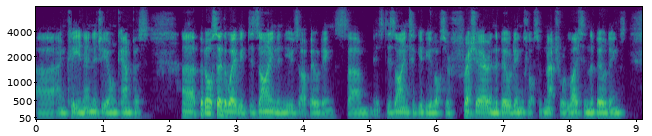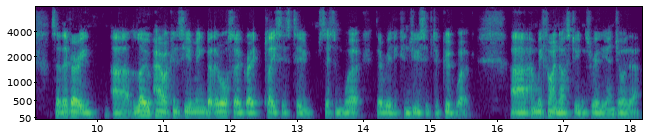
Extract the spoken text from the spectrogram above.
uh, and clean energy on campus, uh, but also the way we design and use our buildings. Um, it's designed to give you lots of fresh air in the buildings, lots of natural light in the buildings. So they're very uh, low power consuming, but they're also great places to sit and work. They're really conducive to good work. Uh, and we find our students really enjoy that.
